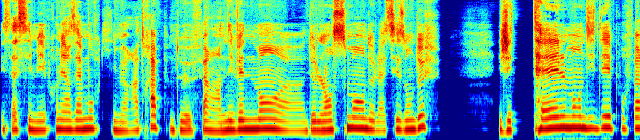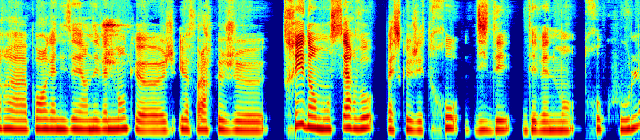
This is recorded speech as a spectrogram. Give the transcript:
et ça c'est mes premières amours qui me rattrapent, de faire un événement euh, de lancement de la saison 2. J'ai tellement d'idées pour faire euh, pour organiser un événement que il va falloir que je trie dans mon cerveau parce que j'ai trop d'idées d'événements trop cool.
